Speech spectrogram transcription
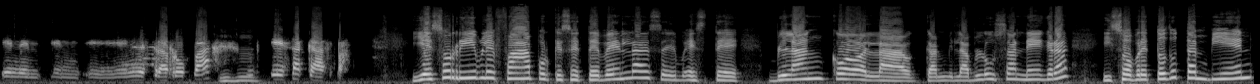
en, el, en, nuestra ropa, esa caspa. Y es horrible, Fa, porque se te ven las, eh, este, blanco, la, la blusa negra y sobre todo también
